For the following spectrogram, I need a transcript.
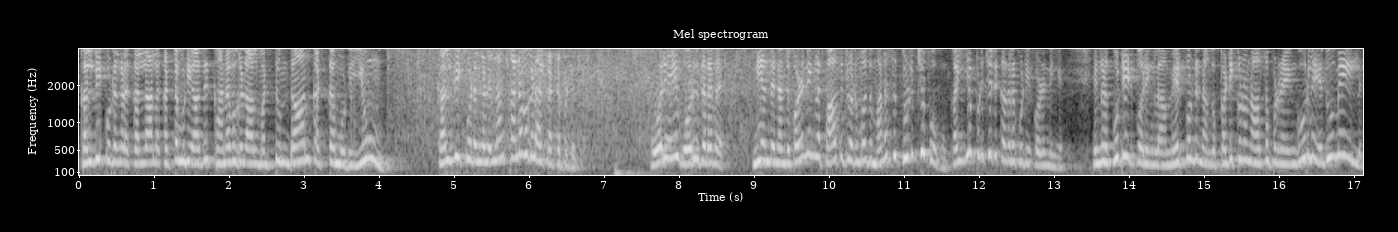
கல்விக்கூடங்களை கல்லால் கட்ட முடியாது. கனவுகளால் மட்டும்தான் கட்ட முடியும். கல்விக்கூடங்கள் எல்லாம் கனவுகளால் கட்டப்பட்டது. ஒரே ஒரு தடவை நீ அந்த அந்த குழந்தைங்களை பார்த்துட்டு வரும்போது மனசு துடிச்சு போகும். கையை பிடிச்சிட்டு கதறக்கூடிய குழந்தைங்க. எங்களை கூட்டிகிட்டு போகிறீங்களா மேற்கொண்டு நாங்கள் படிக்கணும்னு ஆசைப்படுறோம். எங்கள் ஊரில் எதுவுமே இல்லை.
